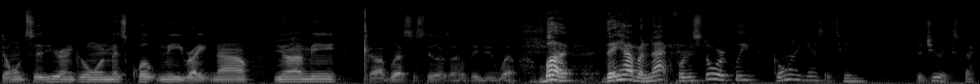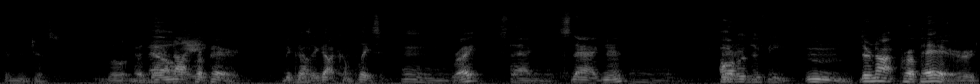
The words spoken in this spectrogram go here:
Don't sit here and go and misquote me right now. You know what i mean? God bless the steelers. I hope they do well. But they have a knack for historically going against a team that you expect them to just but But they're not prepared because they got complacent Mm, right? Stagnant. stagnant. Auto defeat. mm, they're not prepared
